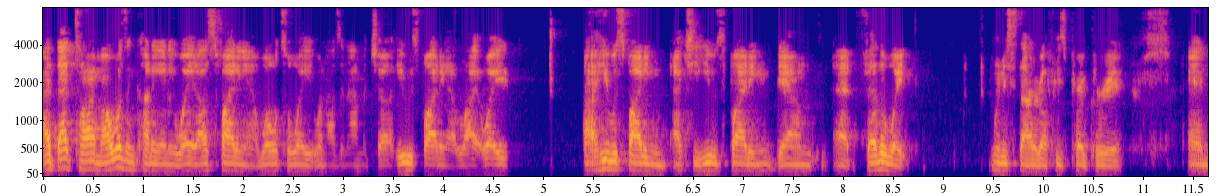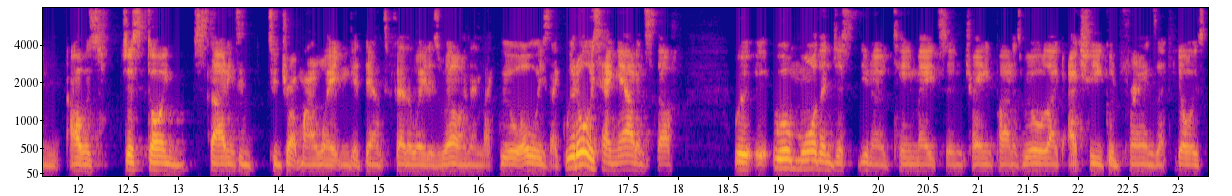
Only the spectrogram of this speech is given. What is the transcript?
at that time I wasn't cutting any weight. I was fighting at welterweight when I was an amateur. He was fighting at lightweight. Uh, he was fighting actually he was fighting down at featherweight when he started off his pro career. And I was just going starting to, to drop my weight and get down to featherweight as well. And then like we were always like we'd always hang out and stuff we, we were more than just you know teammates and training partners. We were like actually good friends. Like he'd always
